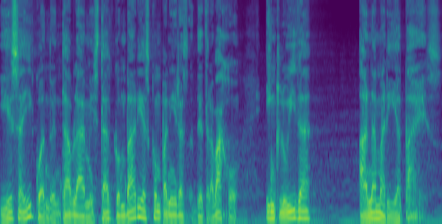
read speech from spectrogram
Y es ahí cuando entabla amistad con varias compañeras de trabajo, incluida Ana María Páez.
